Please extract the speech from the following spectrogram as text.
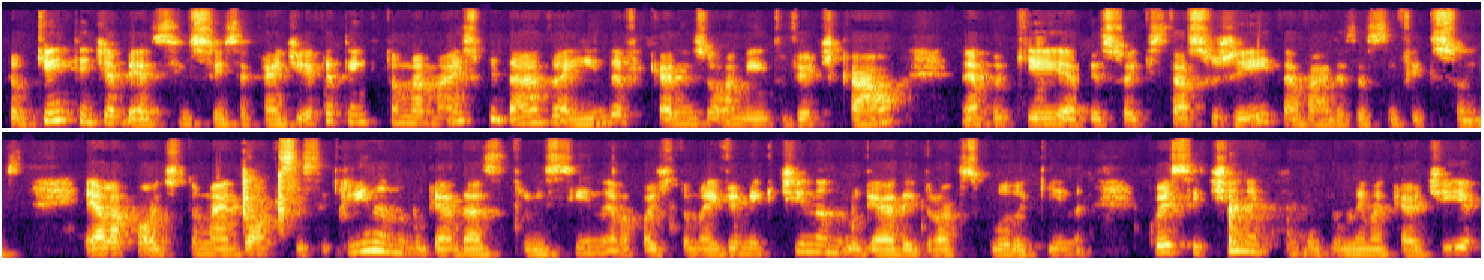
Então, quem tem diabetes e insuficiência cardíaca tem que tomar mais cuidado ainda, ficar em isolamento vertical, né, porque a pessoa que está sujeita a várias dessas infecções, ela pode tomar doxiciclina no lugar da azitromicina, ela pode tomar ivermectina no lugar da hidroxicloroquina, quercetina, um problema cardíaco.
